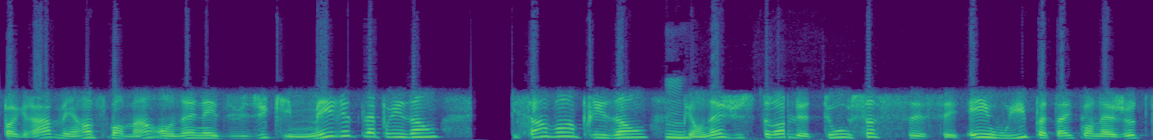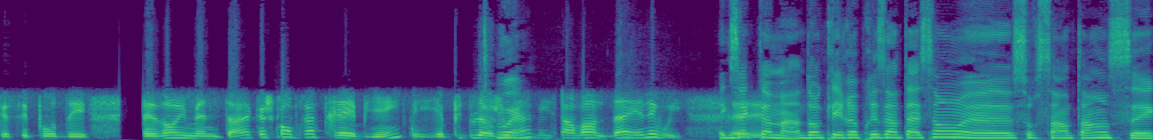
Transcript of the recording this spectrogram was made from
pas grave, mais en ce moment, on a un individu qui mérite la prison, il s'en va en prison, mm. puis on ajustera le tout. Ça, c'est. Et oui, peut-être qu'on ajoute que c'est pour des raisons humanitaires, que je comprends très bien. Il n'y a plus de logement, mais il s'en va dedans, anyway. Exactement. Donc, les représentations euh, sur sentence euh,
